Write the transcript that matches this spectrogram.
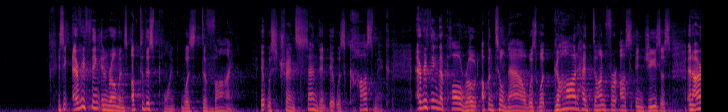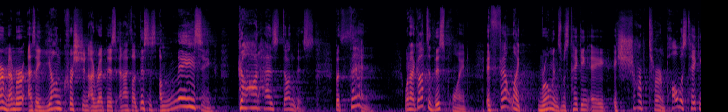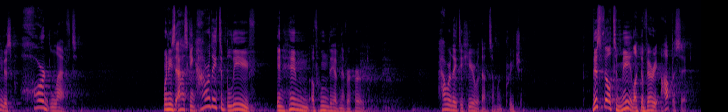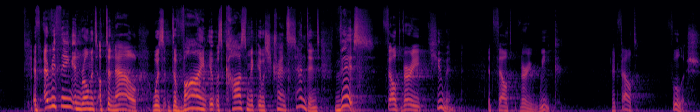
You see, everything in Romans up to this point was divine, it was transcendent, it was cosmic. Everything that Paul wrote up until now was what God had done for us in Jesus. And I remember as a young Christian, I read this and I thought, this is amazing. God has done this. But then, when I got to this point, it felt like Romans was taking a, a sharp turn. Paul was taking this hard left when he's asking, How are they to believe in him of whom they have never heard? How are they to hear without someone preaching? This felt to me like the very opposite. If everything in Romans up to now was divine, it was cosmic, it was transcendent, this felt very human. It felt very weak. It felt foolish.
